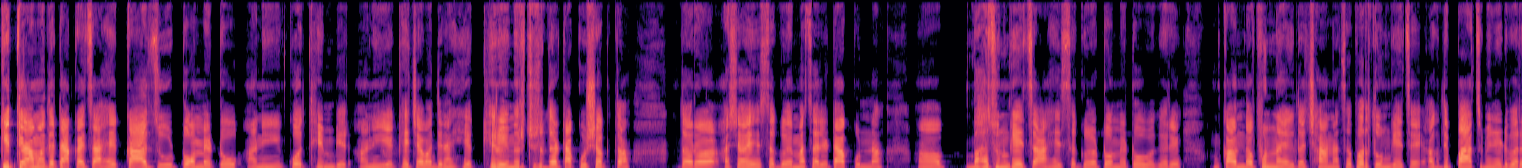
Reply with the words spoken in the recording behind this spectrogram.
की त्यामध्ये टाकायचा आहे काजू टोमॅटो आणि कोथिंबीर आणि एक ह्याच्यामध्ये ना एक हिरवी मिरचीसुद्धा टाकू शकता. तर अशा हे सगळे मसाले टाकून ना भाजून घ्यायचं आहे सगळं टोमॅटो वगैरे. कांदा पुन्हा एकदा छान असं परतून घ्यायचं आहे. अगदी पाच मिनिटभर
